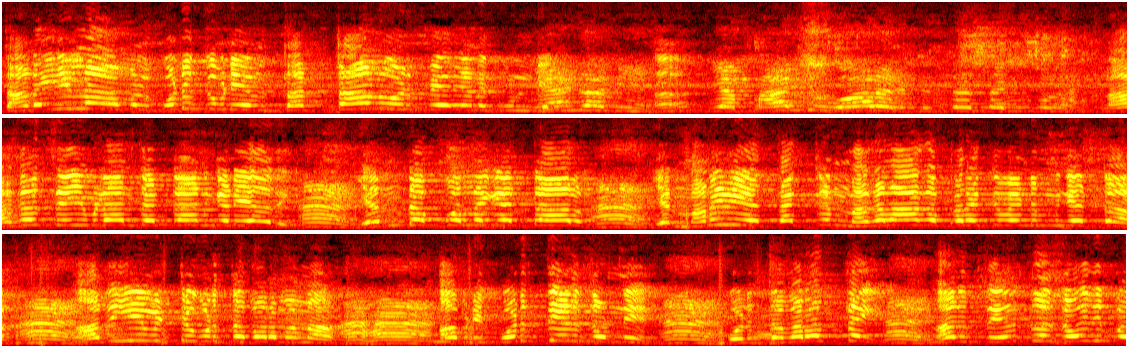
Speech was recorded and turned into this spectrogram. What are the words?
தடையில்லாமல் கொடுக்க முடியாது தட்டான ஒரு பேர் எனக்கு உண்டு. நகை செய்விடான் தட்டான் கிடையாது. எந்த பொருளை கேட்டாலும். என் மனைவியை தக்கன் மகளாக பிறக்க என்று கேட்டான். அதையும் விட்டு கொடுத்த ஆஹா. அப்படி கொடுத்தேன்னு சொன்னேன். கொடுத்த வரத்தை. அடுத்த எடுத்த சோதிப்பதோட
